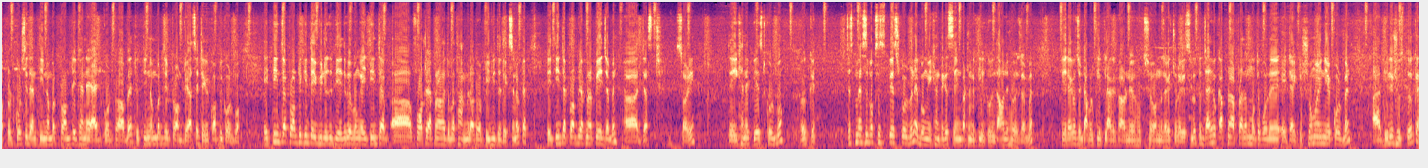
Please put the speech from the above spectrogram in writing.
আপলোড করছি দেন তিন নম্বর প্রম্পটি এখানে অ্যাড করতে হবে। তো তিন নম্বর যে প্রম্পটি আছে, এটাকে কপি করব। এই তিনটা প্রম্পটি কিন্তু এই ভিডিওতে দিয়ে দেবে এবং এই তিনটা ফটো আপনারা হয়তো বা থাম্বেল অথবা প্রিভিউতে দেখছেন ওকে তো এই তিনটা প্রম্পটি আপনারা পেয়ে যাবেন জাস্ট সরি তো এইখানে পেস্ট করব ওকে জাস্ট মেসেজ বক্সে পেস্ট করবেন এবং এখান থেকে সেন্ড বাটনে ক্লিক করবেন, তাহলে হয়ে যাবে। তো এটাকে হচ্ছে ডাবল ক্লিক লাগার কারণে হচ্ছে অন্য জায়গায় চলে গেছিল। তো যাই হোক, আপনারা আপনাদের মতো করে এটা একটু সময় নিয়ে করবেন আর ধীরে সুস্থ, ওকে?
